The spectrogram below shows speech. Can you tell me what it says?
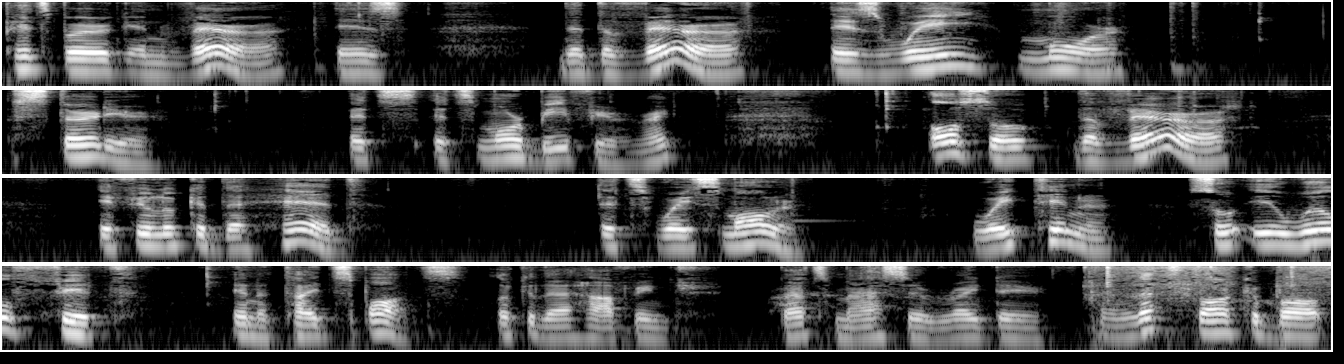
Pittsburgh and Wera is that the Wera is way more sturdier. It's it's more beefier, right? Also, the Wera, if you look at the head, it's way smaller, way thinner, so it will fit in a tight spots. Look at that half inch. That's massive right there. And let's talk about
